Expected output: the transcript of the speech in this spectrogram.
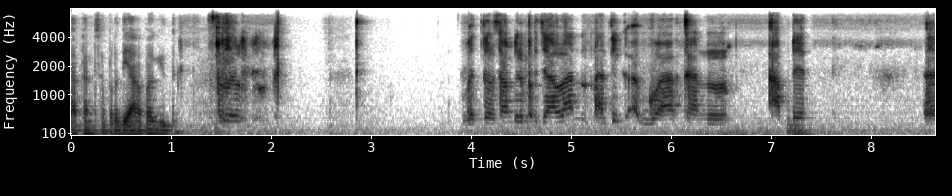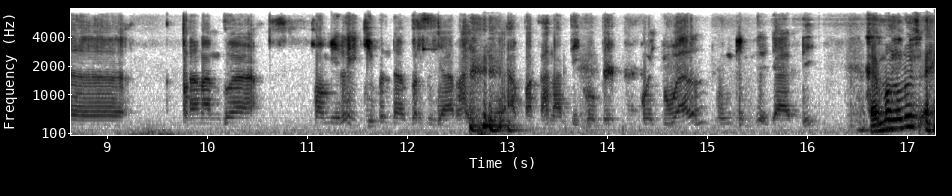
akan seperti apa gitu. betul betul sambil berjalan nanti gue akan update eh, peranan gue memiliki benda bersejarah ini apakah nanti gue gue jual? Mungkin bisa jadi. Emang lu eh,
